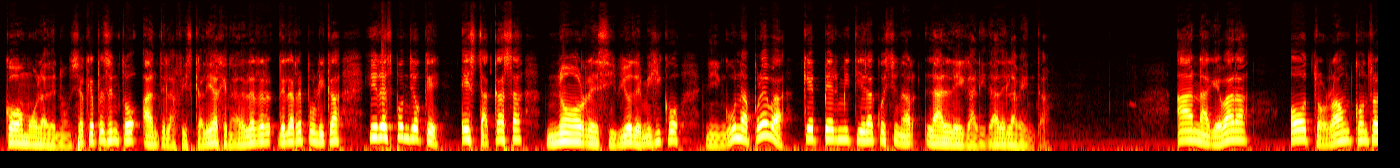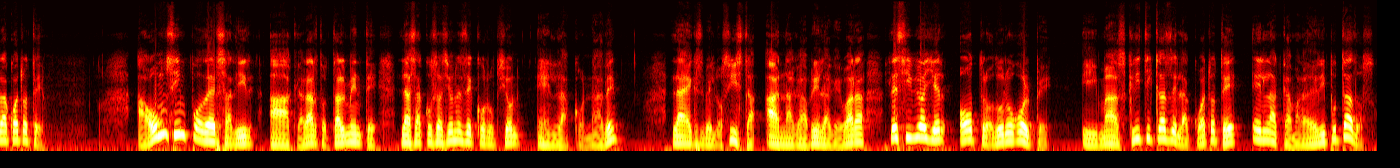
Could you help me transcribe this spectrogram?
como la denuncia que presentó ante la Fiscalía General de la, República y respondió que esta casa no recibió de México ninguna prueba que permitiera cuestionar la legalidad de la venta. Ana Guevara, otro round contra la 4T. Aún sin poder salir a aclarar totalmente las acusaciones de corrupción en la CONADE, la ex velocista Ana Gabriela Guevara recibió ayer otro duro golpe y más críticas de la 4T en la Cámara de Diputados.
